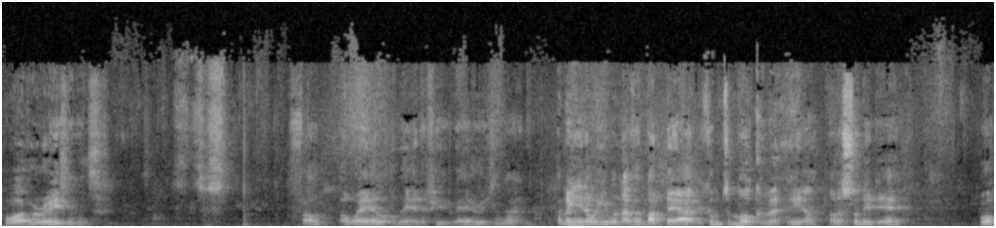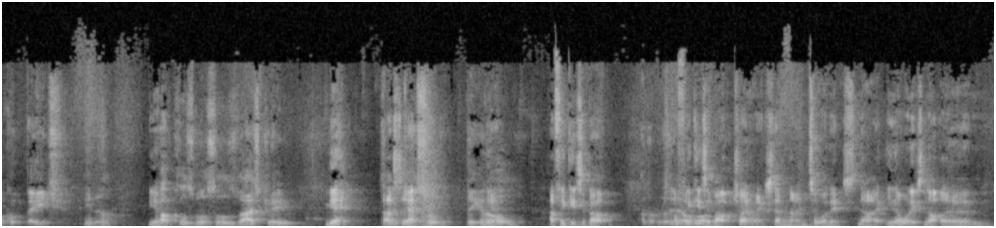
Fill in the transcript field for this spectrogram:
for whatever reason, it's fell away a little bit in a few areas and that. I mean, you know, you wouldn't have a bad day out if you come to Morecambe, you know, on a sunny day, walk up beach, you know, Yeah. cockles, mussels, ice cream, Yeah, that's it. castle, dig an Yeah. hole. I think it's about. I don't really I think it's about trying to extend that into when it's not. You know, when it's not. Um,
